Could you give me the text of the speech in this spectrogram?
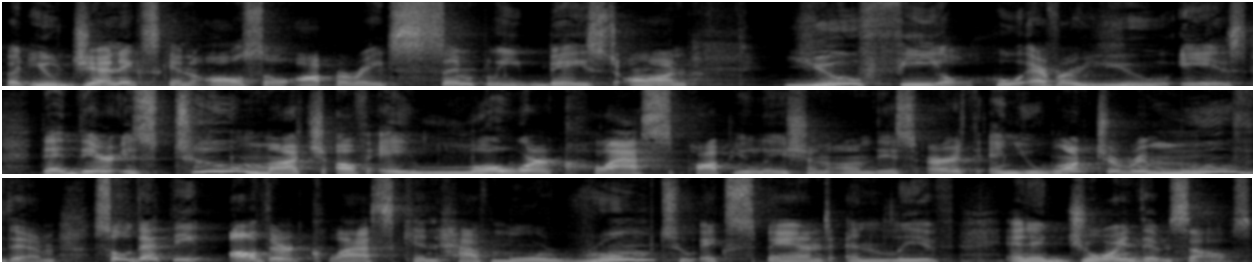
But eugenics can also operate simply based on you feel, whoever you is, that there is too much of a lower class population on this earth, and you want to remove them so that the other class can have more room to expand and live and enjoy themselves.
